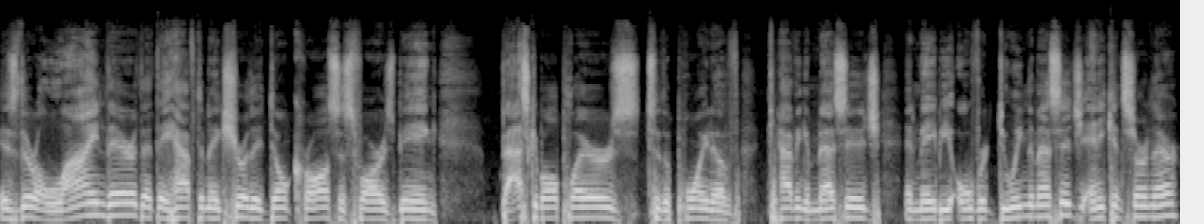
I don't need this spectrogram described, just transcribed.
is there a line there that they have to make sure they don't cross as far as being basketball players to the point of having a message and maybe overdoing the message? Any concern there?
